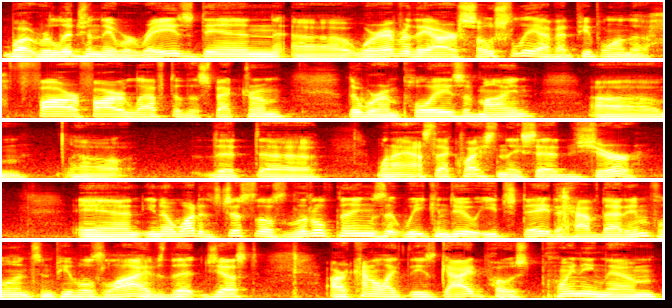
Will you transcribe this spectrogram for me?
what religion they were raised in, uh, wherever they are socially. I've had people on the far, far left of the spectrum that were employees of mine um, uh, that uh, when I asked that question, they said, Sure. And you know what? It's just those little things that we can do each day to have that influence in people's lives that just are kind of like these guideposts pointing them.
